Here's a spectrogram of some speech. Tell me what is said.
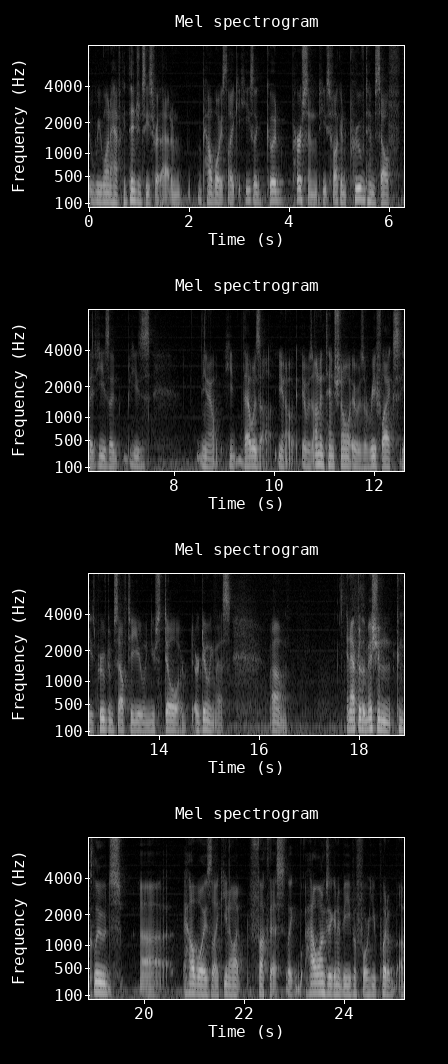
we want to have contingencies for that. And Hellboy's like, he's a good person. He's fucking proved himself that he's a he's you know he that was uh, you know it was unintentional it was a reflex he's proved himself to you and you still are, are doing this um, and after the mission concludes uh, hellboy's like you know what? Fuck this. Like how long is it going to be before you put a, a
